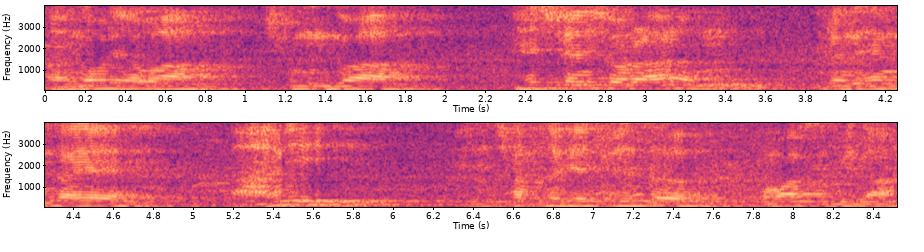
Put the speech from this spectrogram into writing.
어, 노래와 춤과 패션쇼를 하는 이런 행사에 많이 예, 참석해 주셔서 고맙습니다.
